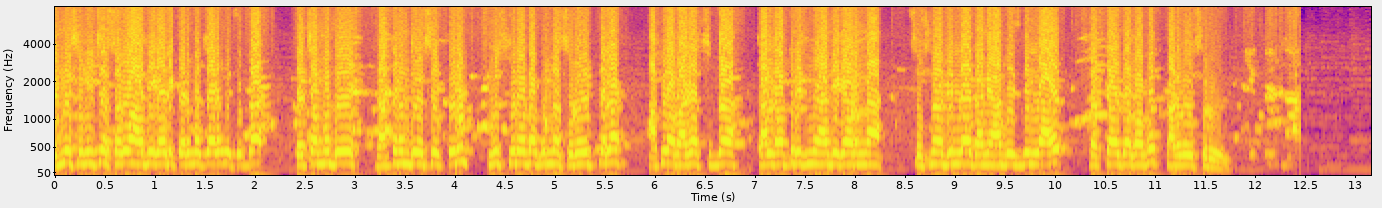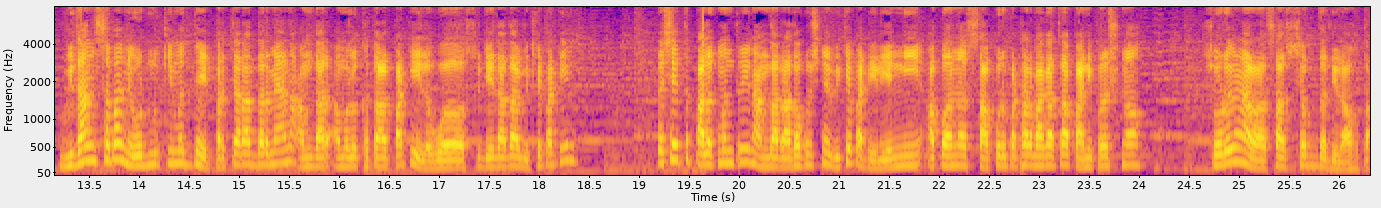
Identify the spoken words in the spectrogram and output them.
एमएससीबीच्या सर्व अधिकारी कर्मचाऱ्यांनी सुद्धा त्याच्यामध्ये रात्रंदिवस दिवस करून वीज पुरवठा पुन्हा सुरळीत केला. आपल्या भागात सुद्धा काल रात्रीच मी अधिकाऱ्यांना सूचना दिल्या आहेत आणि आदेश दिले आहेत. तत्काळ त्याबाबत कारवाई सुरू होईल. विधानसभा निवडणुकीमध्ये प्रचारादरम्यान आमदार अमोल खताळ पाटील व सुजयदादा विखे पाटील तसेच पालकमंत्री नामदार राधाकृष्ण विखे पाटील यांनी आपण साकूर पठार भागाचा पाणी प्रश्न सोडविणार असा शब्द दिला होता.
